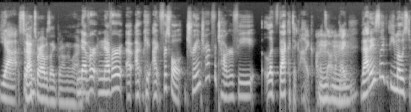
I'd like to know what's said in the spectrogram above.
Yeah, so That's where I was like drawing the line. Never, never. I, I- okay, I, first of all, train track photography. Let's that could take a hike on its own. Okay, Mhm. that is like the most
